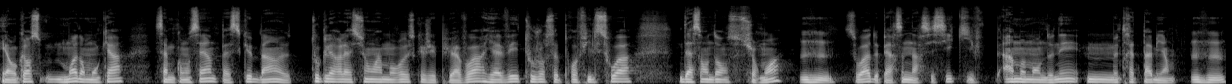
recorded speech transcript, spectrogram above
et encore, moi dans mon cas, ça me concerne parce que ben euh, toutes les relations amoureuses que j'ai pu avoir, il y avait toujours ce profil soit d'ascendance sur moi, mm-hmm. soit de personnes narcissiques qui, à un moment donné, me traitent pas bien. Mm-hmm.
